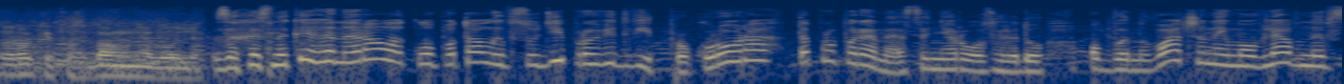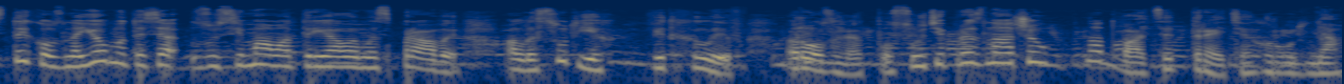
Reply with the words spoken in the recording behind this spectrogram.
років позбавлення волі. Захисники генерала клопотали в суді про відвід прокурора та про перенесення розгляду. Обвинувачений, мовляв, не встиг ознайомитися з усіма матеріалами справи, але суд їх відхилив. Розгляд, по суті, призначив на 23 грудня.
